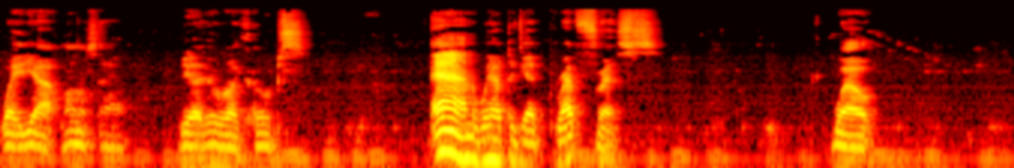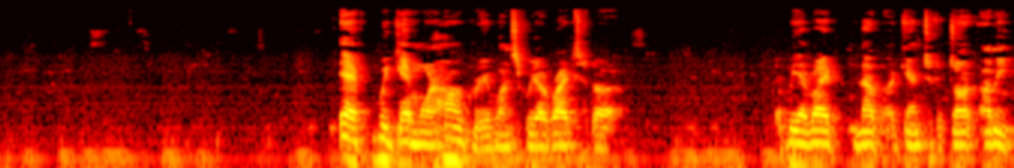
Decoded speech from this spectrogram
Wait, yeah, what I'm saying? Yeah, you're like Copes and we have to get breakfast. Well, if we get more hungry once we arrive to the if we arrive now again to the dark I mean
